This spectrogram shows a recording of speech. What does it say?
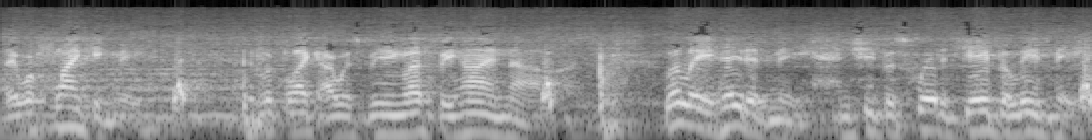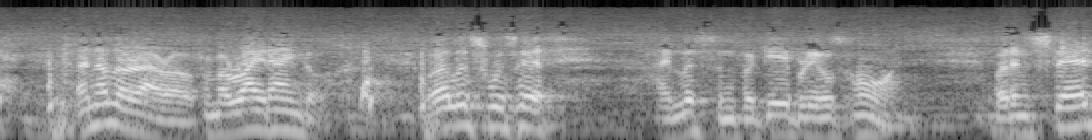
They were flanking me. It looked like I was being left behind now. Lily hated me, and she persuaded Gabe to leave me. Another arrow from a right angle. Well, this was it. I listened for Gabriel's horn. But instead,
